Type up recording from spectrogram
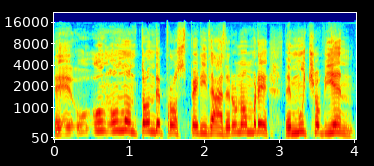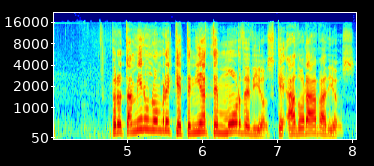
eh, un, un montón de prosperidad, era un hombre de mucho bien, pero también un hombre que tenía temor de Dios, que adoraba a Dios.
